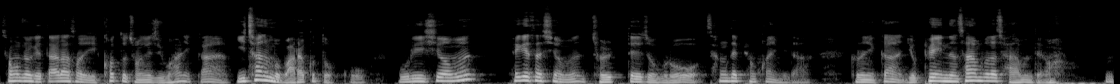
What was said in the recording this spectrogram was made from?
성적에 따라서 이 컷도 정해지고 하니까 2차는 뭐 말할 것도 없고 우리 시험은 회계사 시험은 절대적으로 상대 평가입니다. 그러니까 옆에 있는 사람보다 잘하면 돼요.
